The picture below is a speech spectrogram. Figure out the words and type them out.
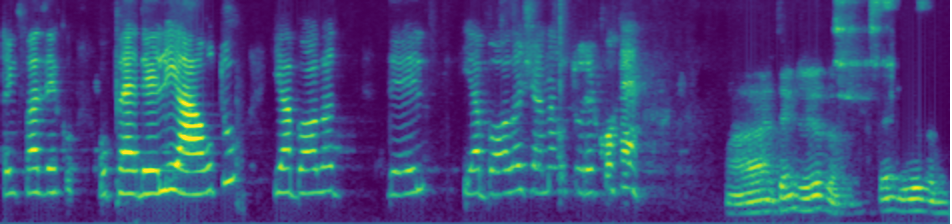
tenho que fazer com o pé dele alto e a bola dele e a bola já na altura correta. Ah, entendido, entendido.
